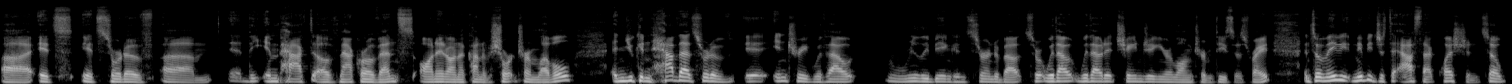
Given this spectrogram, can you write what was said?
uh, its its sort of um, the impact of macro events on it on a kind of short term level, and you can have that sort of uh, intrigue without really being concerned about sort without without it changing your long-term thesis right? And so maybe maybe just to ask that question. So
